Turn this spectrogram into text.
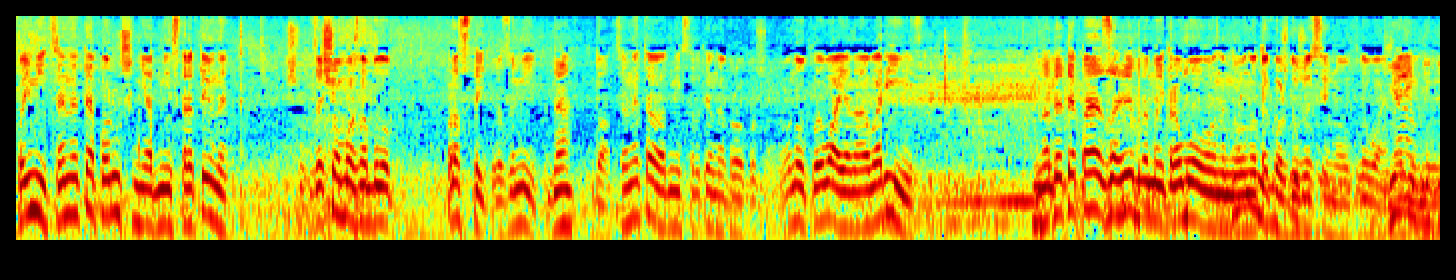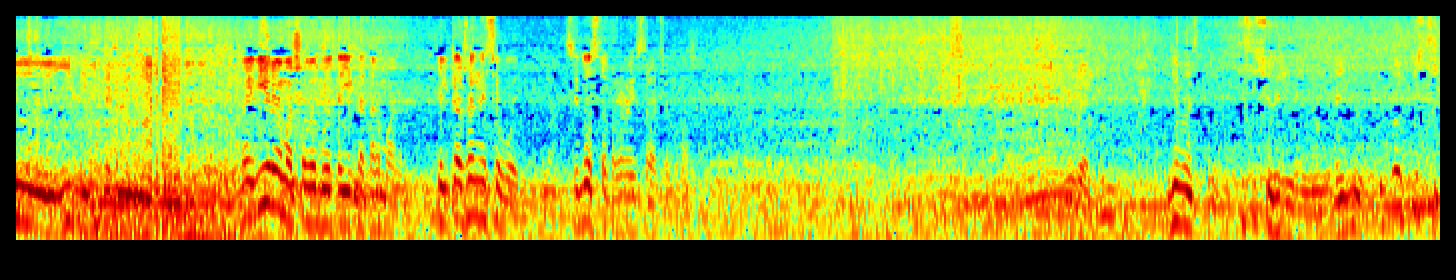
Пойміть, це не те порушення адміністративне, за що можна було б простити, розумієте? Да? Да, це не те адміністративне правопорушення. Воно впливає на аварійність. На ДТП з загиблими і травмованими воно також дуже сильно впливає. на Я рівні. буду їхати нормально. Ми віримо, що ви будете їхати нормально. Тільки вже не сьогодні. Свідоцтво про реєстрацію, будь ласка. Я вас тисячу гривень вам даю. Ви Пустіть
